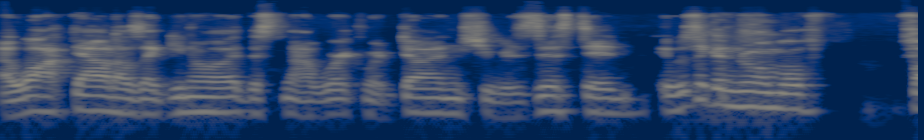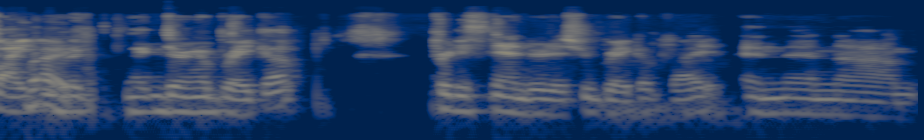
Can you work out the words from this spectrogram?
I walked out. I was like, you know what, this is not working. We're done. She resisted. It was like a normal fight you Right. would expect during a breakup, pretty standard issue breakup fight. And then, um,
